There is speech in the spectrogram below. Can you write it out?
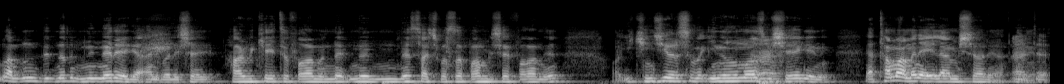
Ulan bunu de- dedim "ne- nereye gel hani böyle şey Harvey Keitel falan ne, ne, ne saçma sapan bir şey falan diye. İkinci yarısı böyle inanılmaz bir Evet. şeye geliyor. Ya tamamen eğlenmişler ya. Evet Hani. evet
